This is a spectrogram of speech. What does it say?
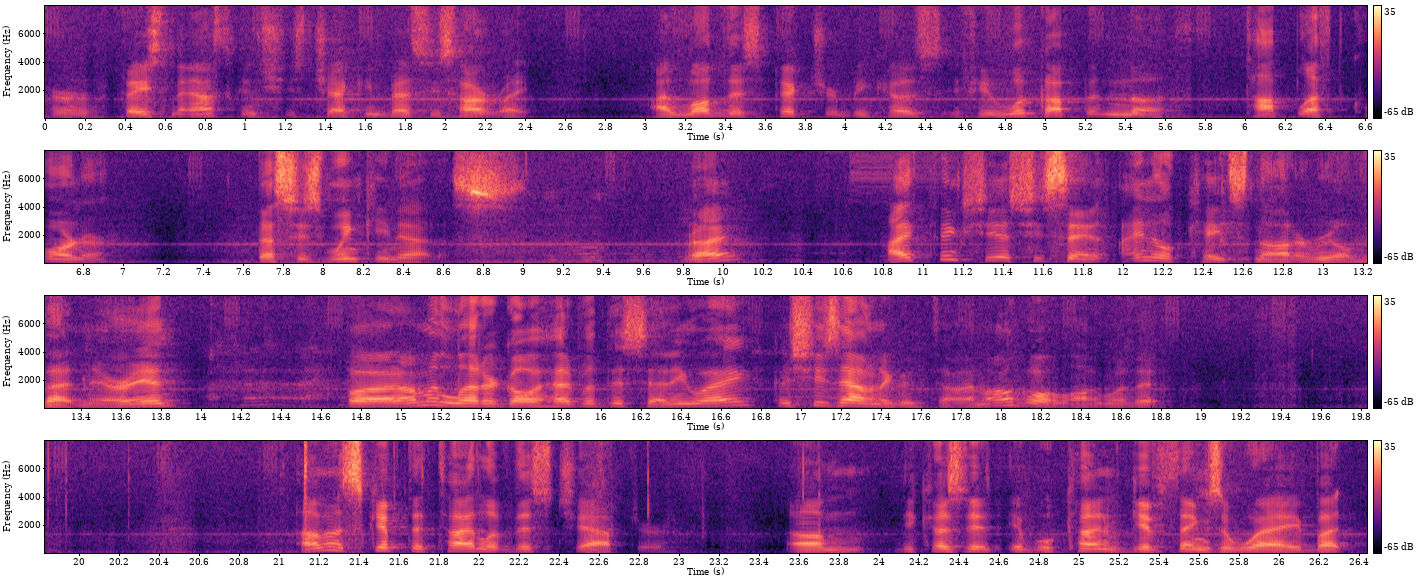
her face mask, and she's checking Bessie's heart rate. I love this picture because if you look up in the top left corner, Bessie's winking at us. Right? I think she is. She's saying, I know Kate's not a real veterinarian, but I'm going to let her go ahead with this anyway because she's having a good time. I'll go along with it. I'm going to skip the title of this chapter um, because it, it will kind of give things away. But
